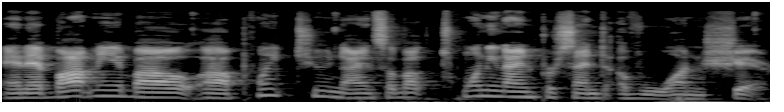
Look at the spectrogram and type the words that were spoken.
and it bought me about uh, 0.29, so about 29% of one share.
